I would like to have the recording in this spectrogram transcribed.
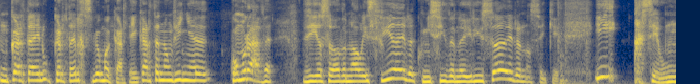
um carteiro, o carteiro recebeu uma carta e a carta não vinha com morada. Dizia só a Dona Alice Vieira, conhecida na Ericeira, não sei o quê. E recebo um,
